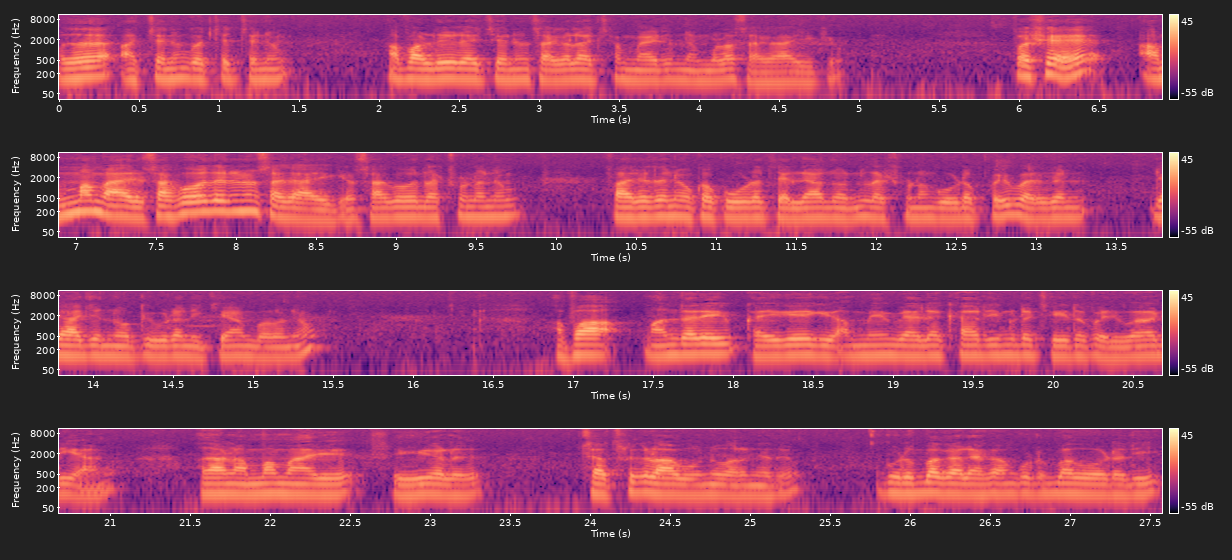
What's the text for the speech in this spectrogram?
അത് അച്ഛനും കൊച്ചച്ഛനും ആ പള്ളിയിലെ അച്ഛനും സകല അച്ഛന്മാരും നമ്മളെ സഹായിക്കും. പക്ഷേ അമ്മമാർ സഹോദരനും സഹായിക്കും. സഹോദര ലക്ഷ്മണനും ഭരതനും ഒക്കെ കൂടെ ചെല്ലാന്ന് പറഞ്ഞു ലക്ഷ്മണൻ കൂടെ പോയി ഭരതൻ രാജ്യം നോക്കി ഇവിടെ നിൽക്കാൻ പറഞ്ഞു. അപ്പോൾ മന്ദരയും കൈകേകി അമ്മയും വേലക്കാരെയും കൂടെ ചെയ്ത പരിപാടിയാണ്. അതാണ് അമ്മമാർ സ്ത്രീകൾ ശത്രുക്കളാവുമെന്ന് പറഞ്ഞത്. കുടുംബകലഹം കുടുംബ കോടതി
